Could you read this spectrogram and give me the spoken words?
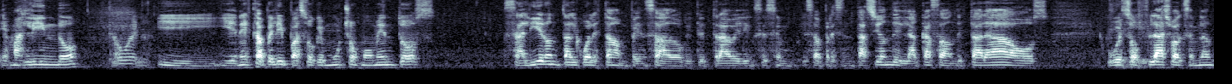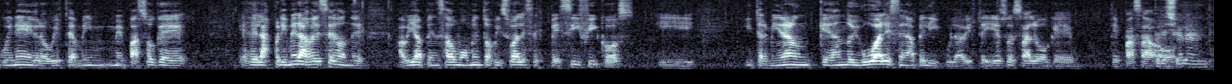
es más lindo. Está bueno. Y, y en esta peli pasó que muchos momentos salieron tal cual estaban pensados, ¿viste? Travelings, ese- esa presentación de la casa donde está Laos, o esos flashbacks en blanco y negro, ¿viste? A mí me pasó que es de las primeras veces donde había pensado momentos visuales específicos y, y terminaron quedando iguales en la película, ¿viste? Y eso es algo que te pasa o Impresionante.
